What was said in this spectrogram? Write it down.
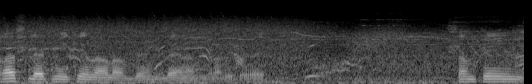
First let me kill all of them, then I'm gonna be doing something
